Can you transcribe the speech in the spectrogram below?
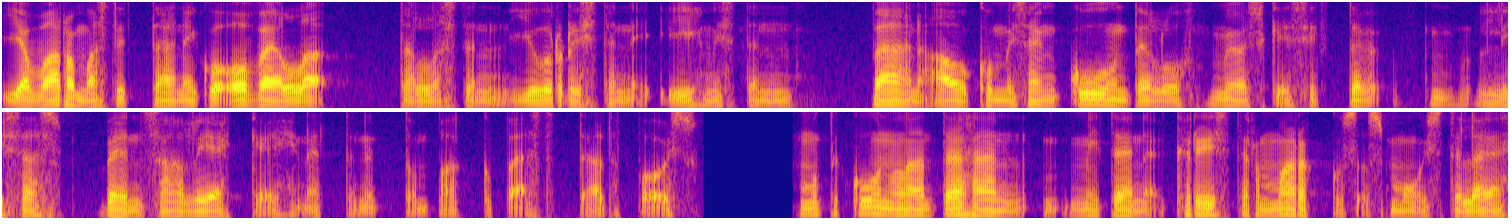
Ja varmasti tämä niinku ovella tällaisten juristen ihmisten pään aukomisen kuuntelu myöskin sitten lisäsi bensaa liekkeihin, että nyt on pakko päästä täältä pois. Mutta kuunnellaan tähän, miten Krister Markkusas muistelee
